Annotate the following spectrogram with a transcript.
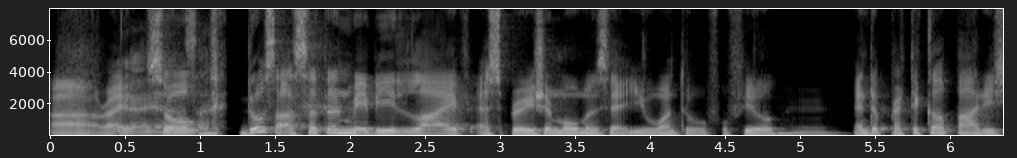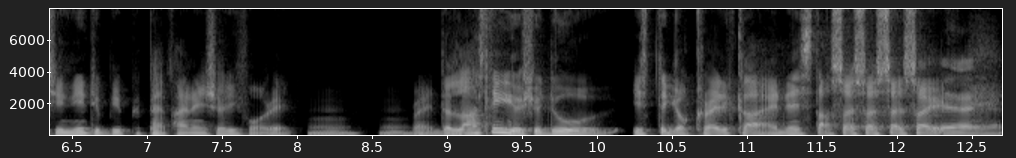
Ah, right. Yeah, yeah, so those are certain maybe life aspiration moments that you want to fulfill. Mm, And the practical part is you need to be prepared financially for it. mm, mm. Right. The last thing you should do is take your credit card and then start swipe, swipe, swipe, swipe. Yeah, yeah.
